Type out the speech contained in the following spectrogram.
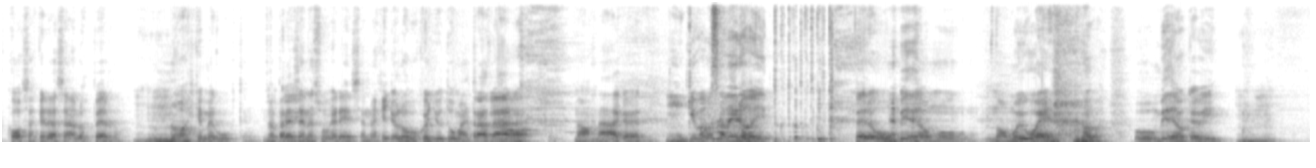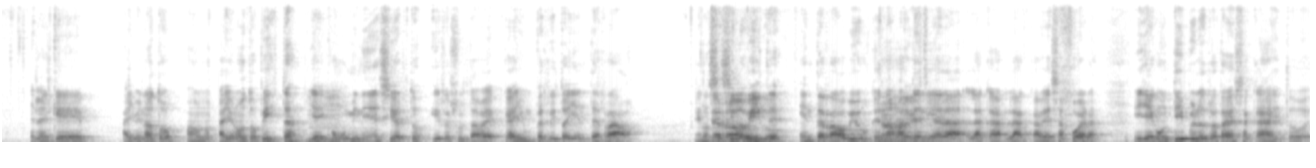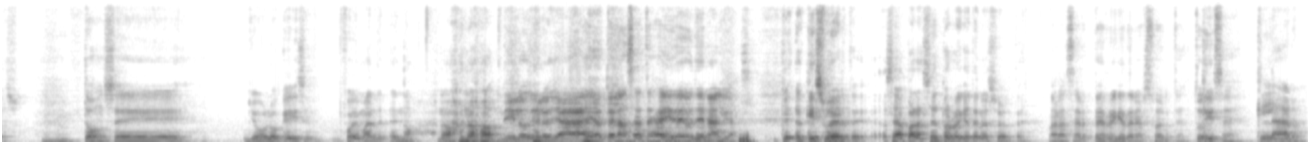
cosas que le hacen a los perros. No es que me gusten, me Ok. parecen en sugerencias. No es que yo los busco en YouTube, maltrato. Claro. No, no, nada que ver. Mm, ¿Qué vamos a ver hoy? Pero hubo un video muy, no muy bueno. hubo un video que vi en el que hay una, auto- hay una autopista y hay como un mini desierto y resultaba que hay un perrito ahí enterrado. No sé si Enterrado lo viste. Enterrado vivo, que No, nada más tenía la, la, la cabeza afuera. Y llega un tipo y lo trata de sacar y todo eso. Ujú. Entonces, yo lo que hice fue mal. eh, No, no, no. Dilo, dilo, ya, ya te lanzaste ahí de, de nalgas. ¿Qué, qué suerte. O sea, para ser perro hay que tener suerte. Para ser perro hay que tener suerte. ¿Tú dices? Claro.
